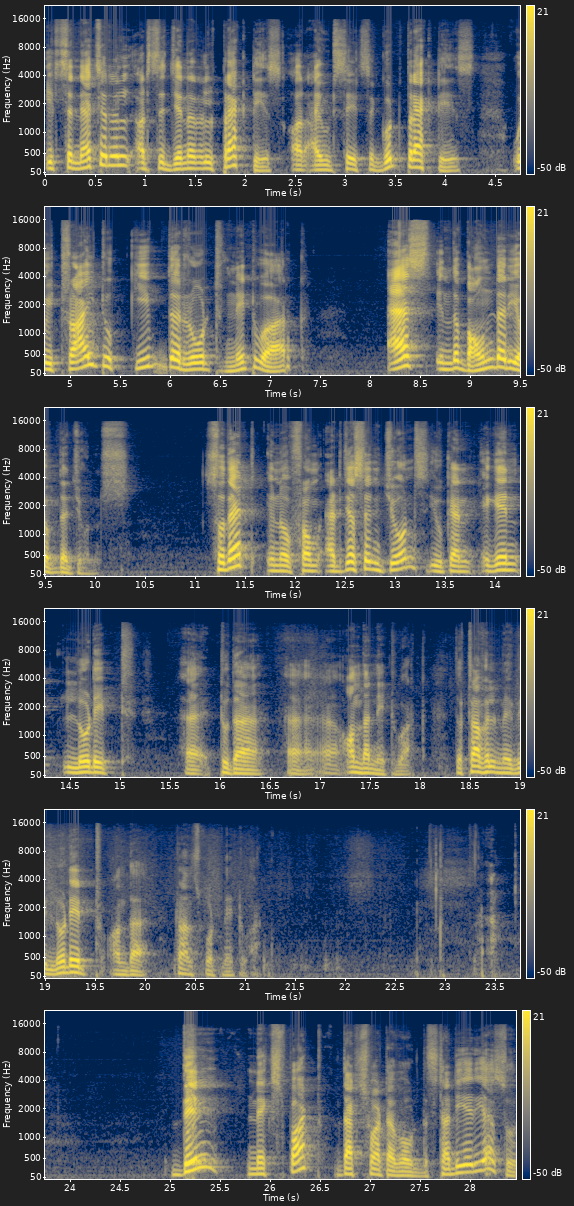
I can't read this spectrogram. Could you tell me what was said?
it is a natural or it is a general practice or I would say it is a good practice. We try to keep the road network as in the boundary of the zones. So, that you know from adjacent zones you can again load it to the uh, on the network. The travel may be loaded on the transport network. Then next part that is what about the study area. So,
